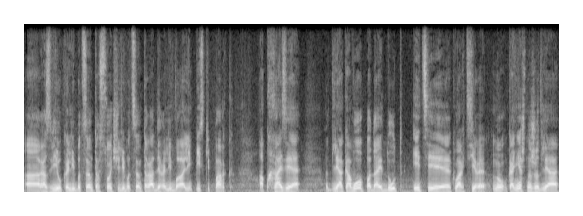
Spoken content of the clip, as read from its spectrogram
а, развилка либо центр Сочи, либо центр Адлера, либо Олимпийский парк, Абхазия. Для кого подойдут эти квартиры? Ну, конечно же, для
